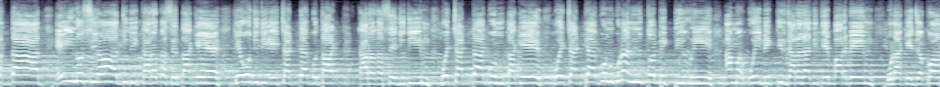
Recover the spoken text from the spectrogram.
অর্থাৎ এই নসিহত যদি কারও কাছে থাকে, কেউ যদি এই চারটা তার কারও কাছে যদি ওই চারটা গুণ থাকে, ওই চারটা গুণ গুণান্বিত ব্যক্তি উনি ওই ব্যক্তির জানাজা দিতে পারবে। ওনাকে যখন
